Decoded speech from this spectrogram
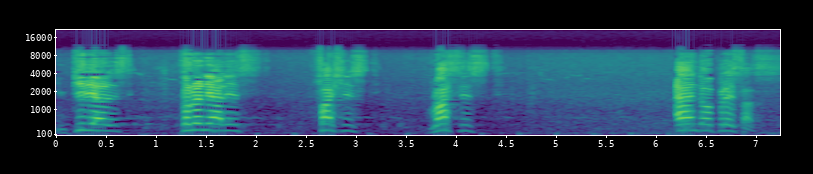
imperialists, colonialists, fascists, racists, and oppressors.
